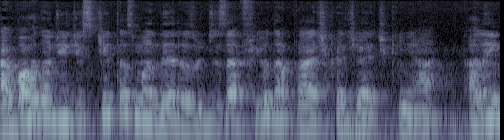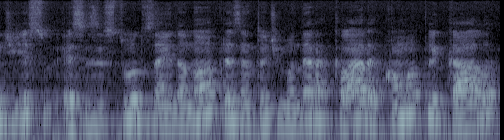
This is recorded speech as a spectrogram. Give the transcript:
abordam de distintas maneiras o desafio da prática de ética em A. Além disso, esses estudos ainda não apresentam de maneira clara como aplicá-la,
